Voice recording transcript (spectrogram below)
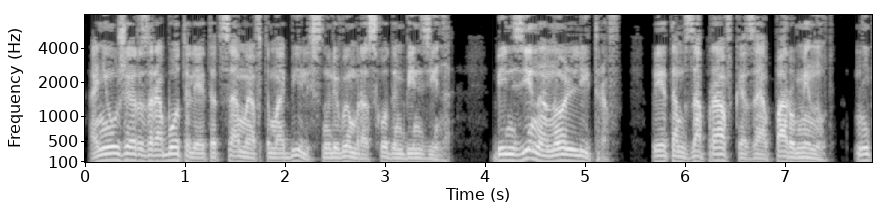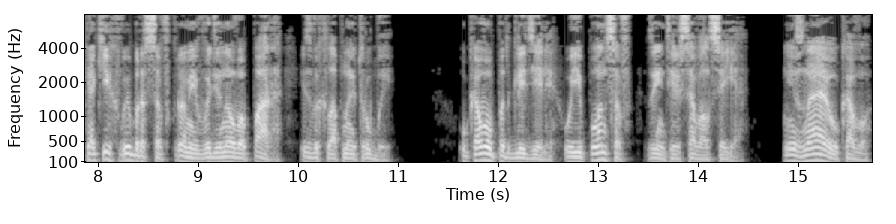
Они уже разработали этот самый автомобиль с нулевым расходом бензина. Бензина 0 литров. При этом заправка за пару минут. Никаких выбросов, кроме водяного пара из выхлопной трубы. «У кого подглядели? У японцев?» – заинтересовался я. «Не знаю у кого.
